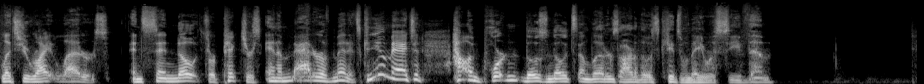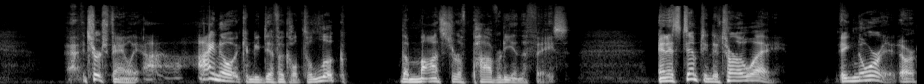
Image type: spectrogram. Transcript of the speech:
lets you write letters and send notes or pictures in a matter of minutes. Can you imagine how important those notes and letters are to those kids when they receive them? Uh, church family, I know it can be difficult to look the monster of poverty in the face. And it's tempting to turn away, ignore it, or,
